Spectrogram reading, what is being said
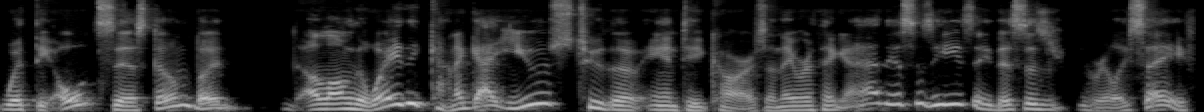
with the old system but along the way they kind of got used to the antique cars and they were thinking ah this is easy. This is really safe.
